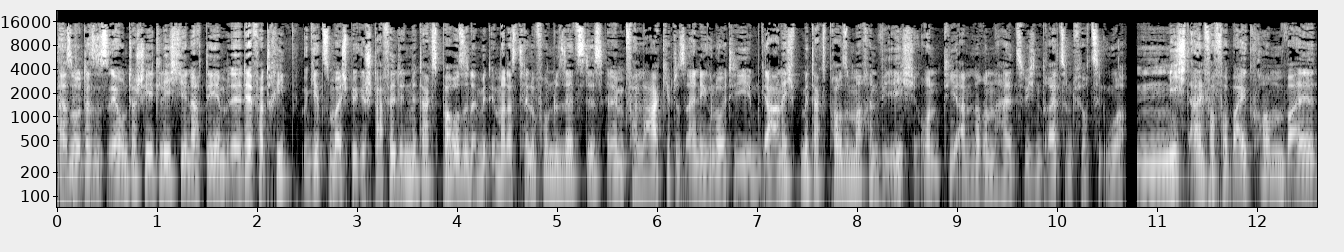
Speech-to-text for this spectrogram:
Also das ist sehr unterschiedlich, je nachdem. Äh, der Vertrieb geht zum Beispiel gestaffelt in Mittagspause, damit immer das Telefon besetzt ist. Im Verlag gibt es einige Leute, die eben gar nicht Mittagspause machen, wie ich, und die anderen halt zwischen 13 und 14 Uhr. Nicht einfach vorbeikommen, weil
